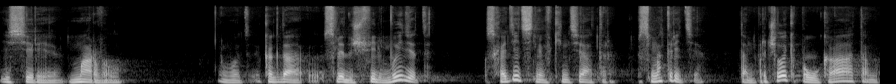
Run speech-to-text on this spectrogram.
из серии Marvel, вот. Когда следующий фильм выйдет, сходите с ним в кинотеатр, посмотрите. Там про Человека-паука, там,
